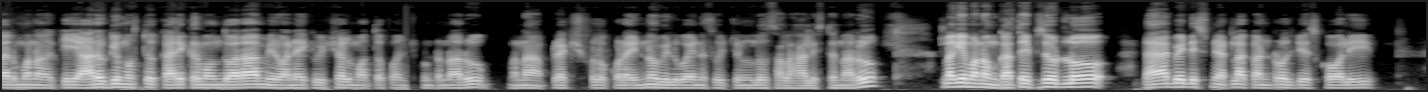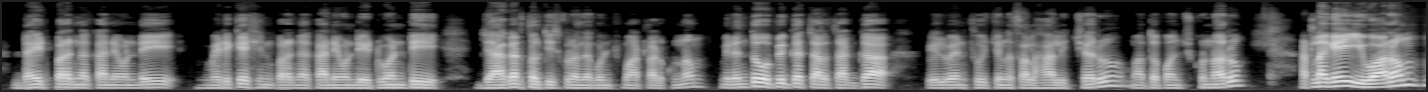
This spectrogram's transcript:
సార్ మనకి ఆరోగ్యమస్తు కార్యక్రమం ద్వారా మీరు అనేక విషయాలు మాతో పంచుకుంటున్నారు. మన ప్రేక్షకులకు కూడా ఎన్నో విలువైన సూచనలు సలహాలు ఇస్తున్నారు. అట్లాగే మనం గత ఎపిసోడ్లో డయాబెటీస్ని ఎట్లా కంట్రోల్ చేసుకోవాలి డైట్ పరంగా కానివ్వండి మెడికేషన్ పరంగా కానివ్వండి ఎటువంటి జాగ్రత్తలు తీసుకునే దాని గురించి మాట్లాడుకున్నాం మీరు ఎంతో ఓపికగా చాలా చక్కగా విలువైన సూచనలు సలహాలు ఇచ్చారు. మాతో పంచుకున్నారు. అట్లాగే ఈ వారం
